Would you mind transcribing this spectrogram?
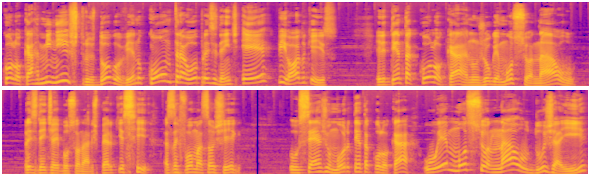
colocar ministros do governo contra o presidente e, pior do que isso, ele tenta colocar num jogo emocional presidente Jair Bolsonaro. Espero que esse, essa informação chegue. O Sérgio Moro tenta colocar o emocional do Jair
